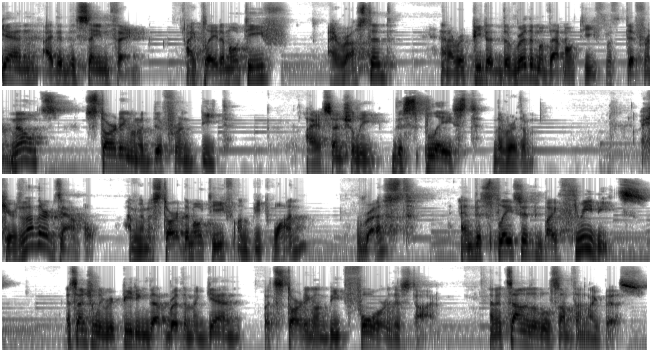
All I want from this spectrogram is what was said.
Again, I did the same thing. I played a motif, I rested, and I repeated the rhythm of that motif with different notes, starting on a different beat. I essentially displaced the rhythm. Here's another example. I'm going to start the motif on beat 1, rest, and displace it by 3 beats, essentially repeating that rhythm again, but starting on beat 4 this time. And it sounds a little something like this.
